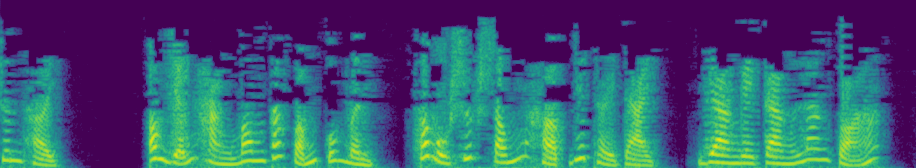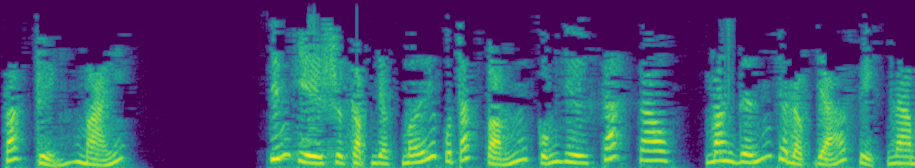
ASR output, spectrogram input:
sinh thời. Ông vẫn hằng mong tác phẩm của mình có một sức sống hợp với thời đại và ngày càng lan tỏa, phát triển mãi. Chính vì sự cập nhật mới của tác phẩm cũng như khát khao mang đến cho độc giả Việt Nam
